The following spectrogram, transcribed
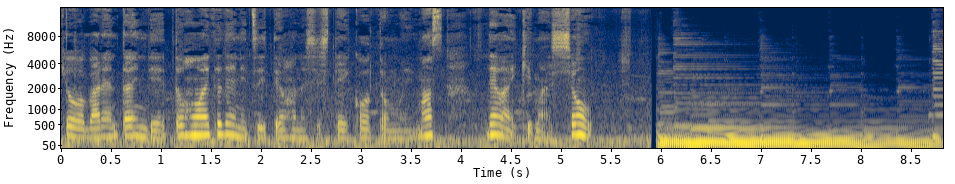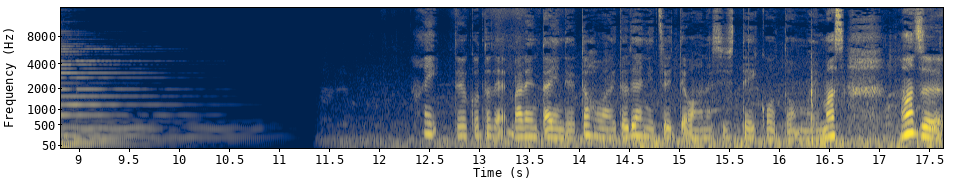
今日はバレンタインデーとホワイトデーについてお話ししていこうと思います。では行きましょう。ということでバレンタインデーとホワイトデーについてお話ししていこうと思います。まず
